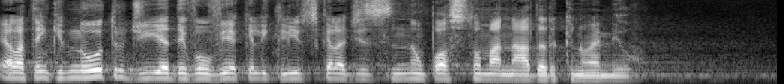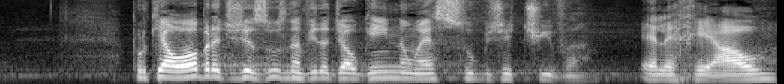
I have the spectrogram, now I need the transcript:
ela tem que no outro dia devolver aquele clipes que ela diz: não posso tomar nada do que não é meu. Porque a obra de Jesus na vida de alguém não é subjetiva ela é real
